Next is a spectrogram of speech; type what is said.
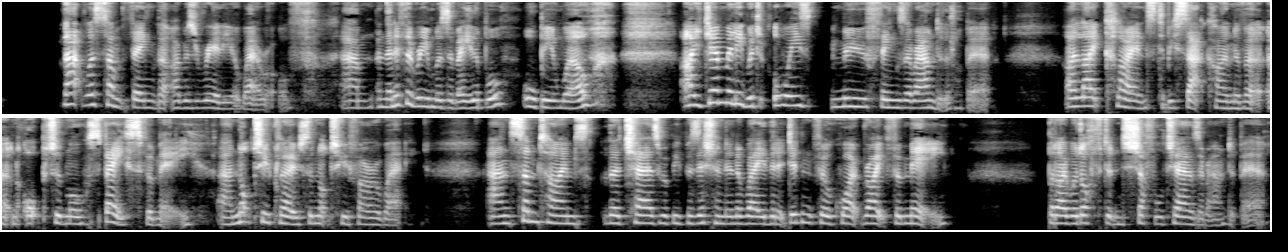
that was something that I was really aware of. Um, and then if the room was available, all being well, I generally would always move things around a little bit. I like clients to be sat kind of at, an optimal space for me, uh, not too close and not too far away and sometimes the chairs would be positioned in a way that it didn't feel quite right for me, but I would often shuffle chairs around a bit.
